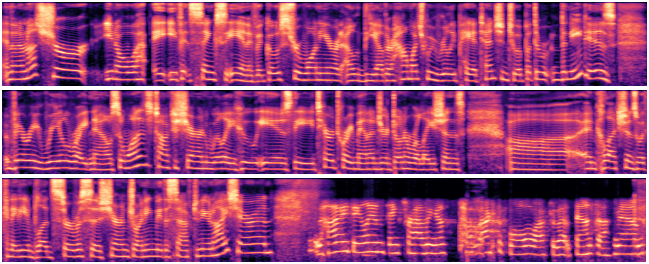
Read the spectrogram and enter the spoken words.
and then I'm not sure you know if it sinks in, if it goes through one ear and out the other, how much we really pay attention to it. But the the need is very real right now. So wanted to talk to Sharon Willie, who is the territory manager, donor relations, uh, and collections with Canadian Blood Services. Sharon joining me this afternoon. Hi, Sharon. Hi, Jalen. Thanks for having us. Act to follow after that Santa, man.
